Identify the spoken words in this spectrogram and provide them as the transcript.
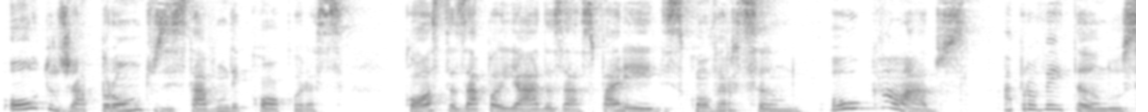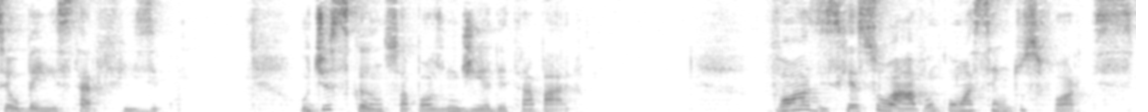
Outros já prontos estavam de cócoras, costas apoiadas às paredes, conversando ou calados, aproveitando o seu bem-estar físico, o descanso após um dia de trabalho. Vozes ressoavam com acentos fortes,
